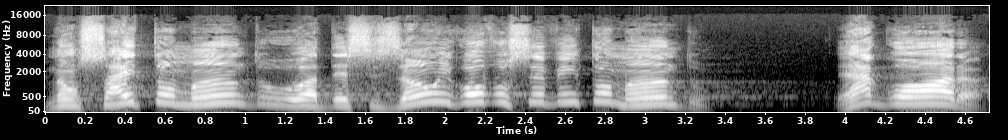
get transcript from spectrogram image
Não sai tomando a decisão igual você vem tomando. É agora.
